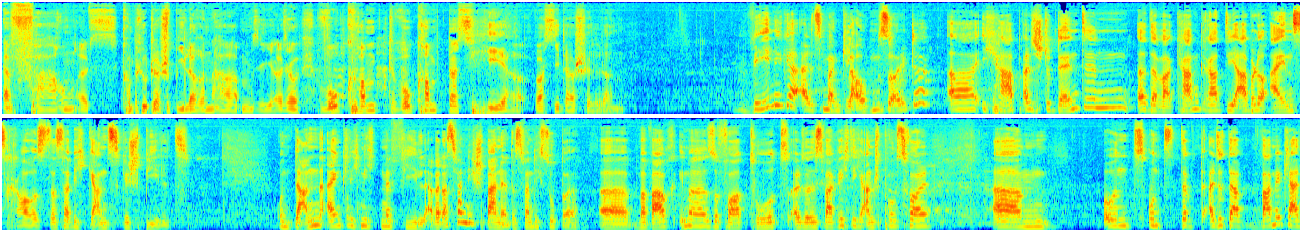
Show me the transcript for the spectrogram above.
Erfahrung als Computerspielerin haben Sie? Also wo kommt, wo kommt das her, was Sie da schildern? Weniger als man glauben sollte. Äh, ich habe als Studentin, äh, da war, kam gerade Diablo 1 raus, das habe ich ganz gespielt. Und dann eigentlich nicht mehr viel. Aber das fand ich spannend, das fand ich super. Äh, man war auch immer sofort tot, also es war richtig anspruchsvoll. Ähm, und, und da, also da war mir klar,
